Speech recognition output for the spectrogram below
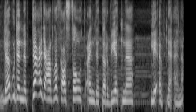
لابد أن نبتعد عن رفع الصوت عند تربيتنا لأبنائنا.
